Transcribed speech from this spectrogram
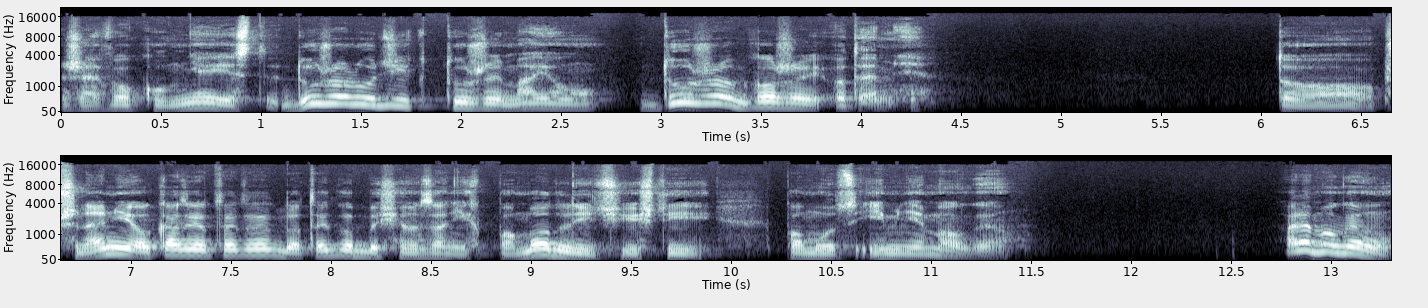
że wokół mnie jest dużo ludzi, którzy mają dużo gorzej ode mnie. To przynajmniej okazja do tego, by się za nich pomodlić, jeśli pomóc im nie mogę. Ale mogę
